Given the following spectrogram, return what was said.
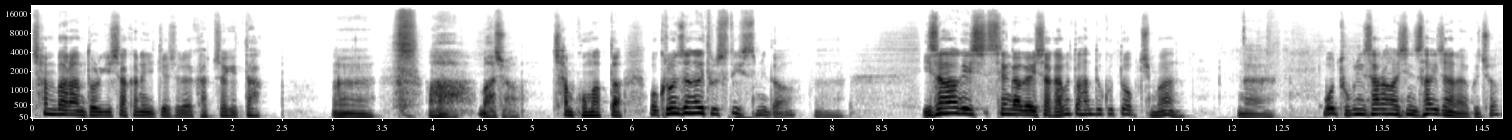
찬바람 돌기 시작하는 이 계절에 갑자기 딱, 에, 아, 맞아. 참 고맙다. 뭐 그런 생각이 들 수도 있습니다. 에, 이상하게 생각하기 시작하면 또 한두 끝도 없지만, 네. 뭐 두 분이 사랑하신 사이잖아요. 그렇죠?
